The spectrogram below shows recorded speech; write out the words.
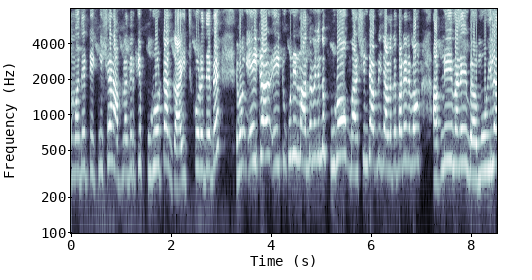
আমাদের টেকনিশিয়ান আপনাদেরকে পুরোটা গাইড করে দেবে। এবং এইটার, এইটুকুনির মাধ্যমে কিন্তু পুরো মেশিনটা আপনি চালাতে পারেন এবং আপনি মানে মহিলা,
